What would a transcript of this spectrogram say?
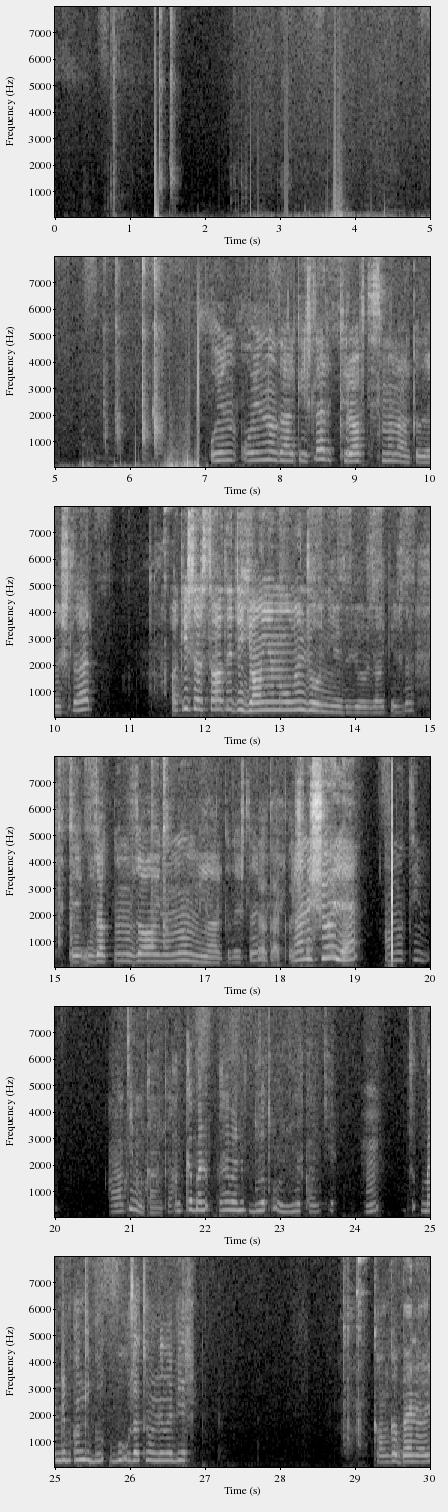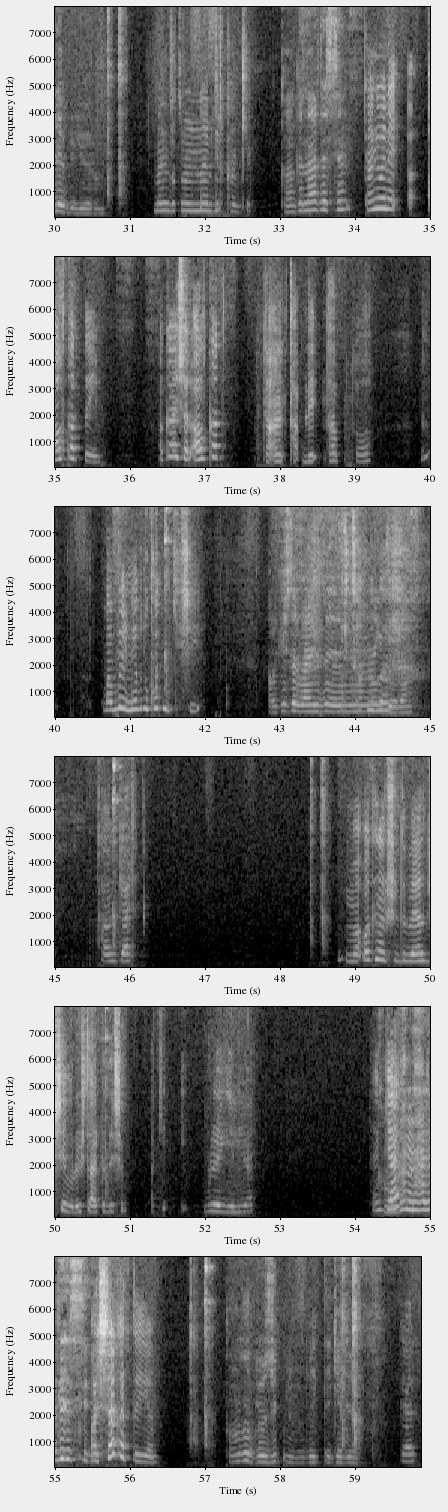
Oyun oyunun adı arkadaşlar Craftsman arkadaşlar. Arkadaşlar sadece yan yana olunca oynayabiliyoruz arkadaşlar. E, uzaktan uzağa oynanılmıyor arkadaşlar. Evet arkadaşlar. Yani şöyle anlatayım. Anlatayım mı kanka? Kanka ben, ben, ben bu uzaktan oynanır kanki. Hı? Bence bu kanki bu, bu uzaktan oynanabilir. Kanka ben öyle biliyorum. Ben uzaktan oynanabilir kanki. Kanka neredesin? Kanki ben alt kattayım. Arkadaşlar alt kat ta, tablet tablo. Ben buraya niye bunu koydum ki şey? Arkadaşlar ben şimdi elimin yanına gidiyorum. Kanka gel. Bakın şurada beyaz bir şey var işte arkadaşım. Bak buraya geliyor. Kanka gel. Neredesin? Aşağı kattayım. Kanka gözükmüyor. Bekle geliyorum. Gel.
